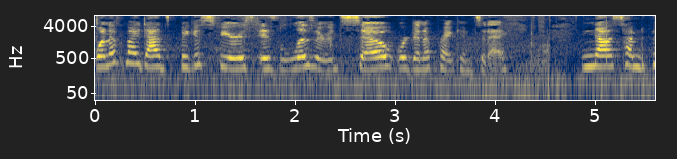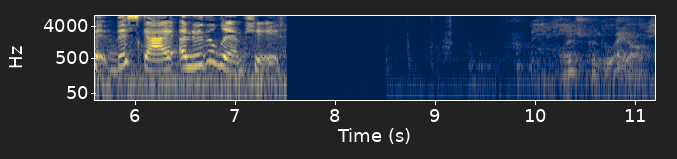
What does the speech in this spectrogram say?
One of my dad's biggest fears is lizards, so we're gonna prank him today. Now it's time to put this guy under the lampshade. Why don't you put the light on?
